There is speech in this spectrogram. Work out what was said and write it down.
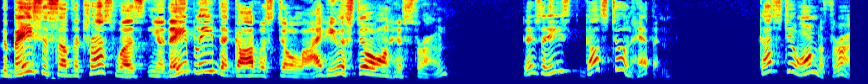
the basis of the trust was, you know, they believed that God was still alive. He was still on his throne. David said, he's, God's still in heaven. God's still on the throne.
